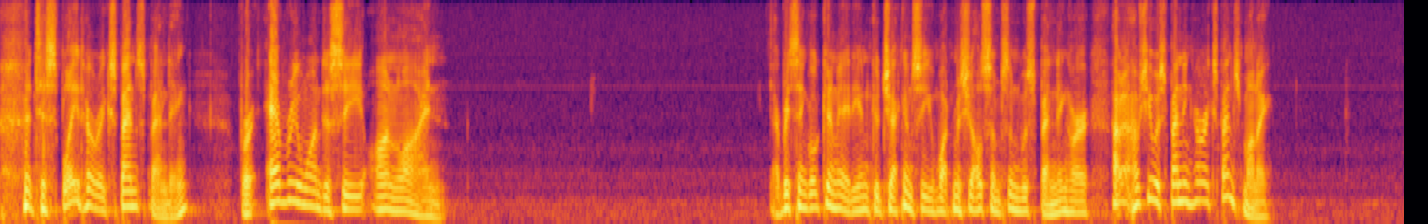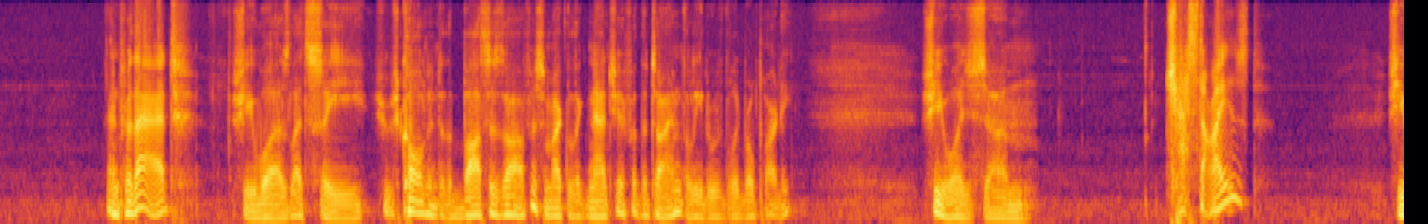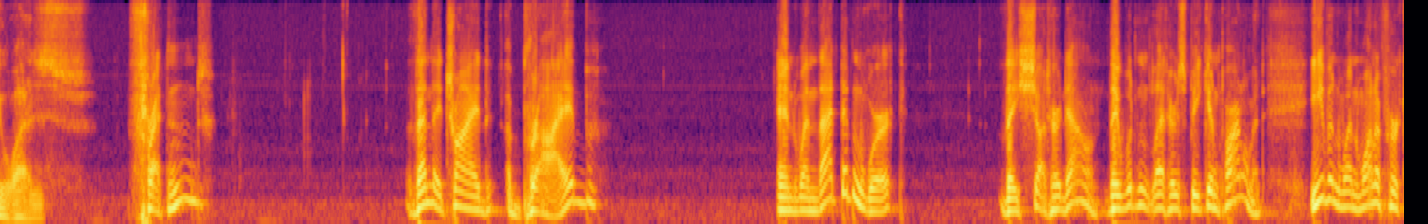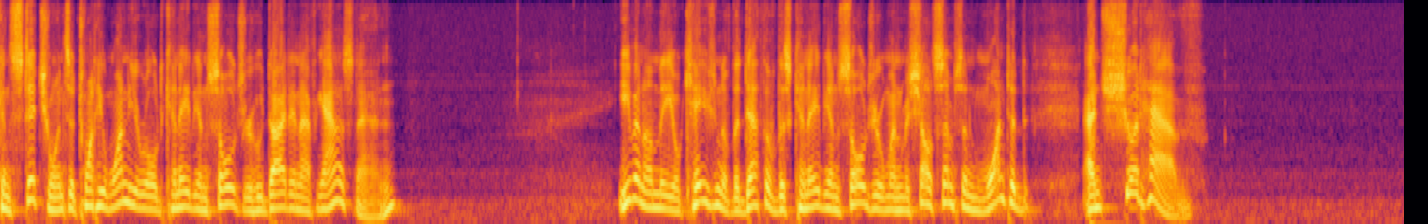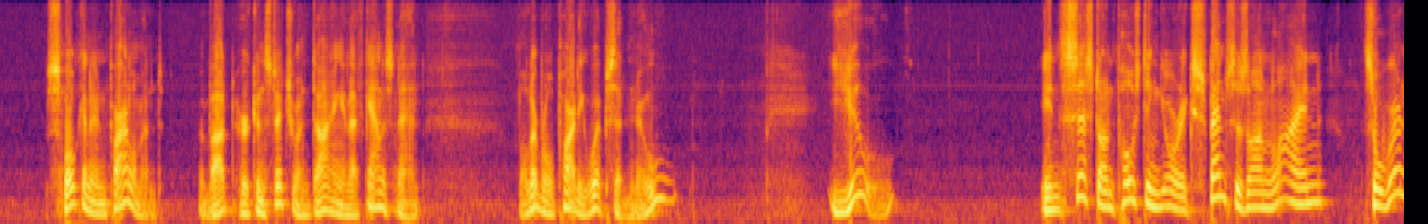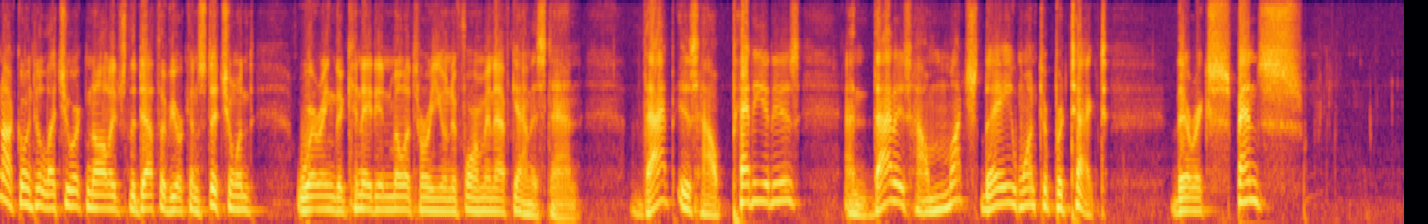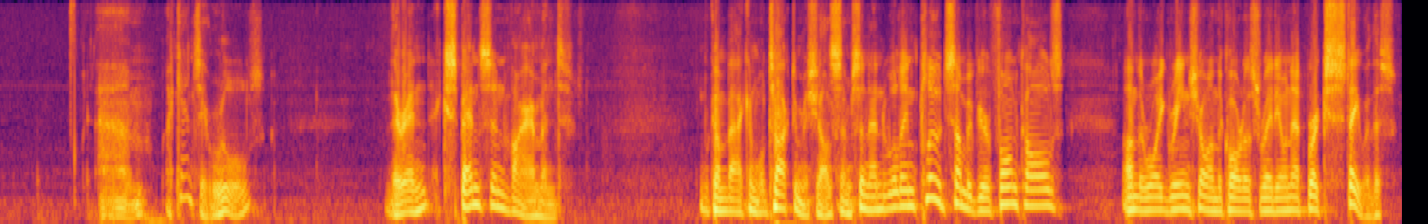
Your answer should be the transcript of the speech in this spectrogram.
displayed her expense spending for everyone to see online. Every single Canadian could check and see what Michelle Simpson was spending her, how, she was spending her expense money. And for that, she was, let's see, she was called into the boss's office, Michael Ignatieff at the time, the leader of the Liberal Party. She was um, chastised. She was threatened. Then they tried a bribe. And when that didn't work, they shut her down. They wouldn't let her speak in Parliament. Even when one of her constituents, a 21 year old Canadian soldier who died in Afghanistan, even on the occasion of the death of this Canadian soldier, when Michelle Simpson wanted and should have spoken in Parliament about her constituent dying in Afghanistan, the Liberal Party whip said, no. You insist on posting your expenses online, so we're not going to let you acknowledge the death of your constituent wearing the Canadian military uniform in Afghanistan. That is how petty it is, and that is how much they want to protect their expense. Um, I can't say rules. Their expense environment. We'll come back and we'll talk to Michelle Simpson, and we'll include some of your phone calls on the Roy Green Show on the Corus Radio Network. Stay with us.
